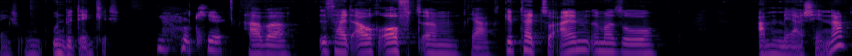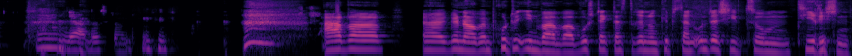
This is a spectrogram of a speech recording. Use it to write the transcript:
eigentlich un unbedenklich. Okay. Aber ist halt auch oft, ähm, ja, gibt halt zu allem immer so am Märchen, ne? Mhm, ja, das stimmt. Aber äh, genau, beim Protein waren wir. Wo steckt das drin und gibt es da einen Unterschied zum tierischen?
